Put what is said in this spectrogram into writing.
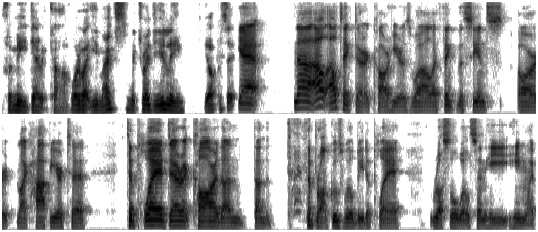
for me, Derek Carr. What about you, Max? Which way do you lean? The opposite? Yeah, Nah, I'll I'll take Derek Carr here as well. I think the Saints are like happier to to play Derek Carr than than the, the Broncos will be to play Russell Wilson. He he might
